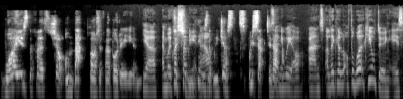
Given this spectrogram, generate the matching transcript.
why is the first shot on that part of her body? And yeah, and we're questioning it things now. that we just we sucked it Certainly up. we are, and I think a lot of the work you're doing is.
